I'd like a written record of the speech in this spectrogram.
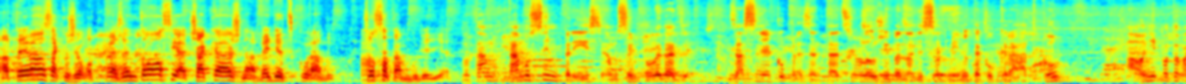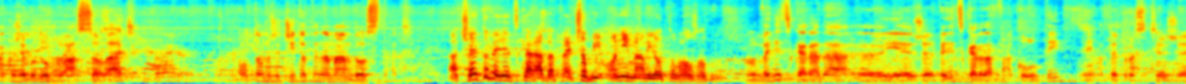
a teraz akože odprezentoval si a čakáš na vedeckú radu. Čo sa tam bude diať? No tam, tam musím prísť a musím povedať zase nejakú prezentáciu, ale už iba na 10 minút, takú krátku. A oni potom akože budú hlasovať o tom, že či to teda mám dostať. A čo je to vedecká rada? Prečo by oni mali o tom rozhodnúť? No, vedecká rada e, je, že vedecká rada fakulty, je, a to je proste, že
